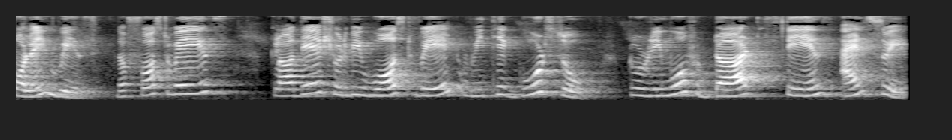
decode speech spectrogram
following ways. The first way is clothes should be washed well with a good soap to remove dirt, stains and sweat.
